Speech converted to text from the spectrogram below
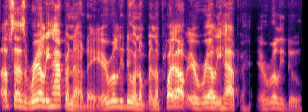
upsets rarely happen nowadays. It really do in the, in the playoff. It rarely happen. It really do.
